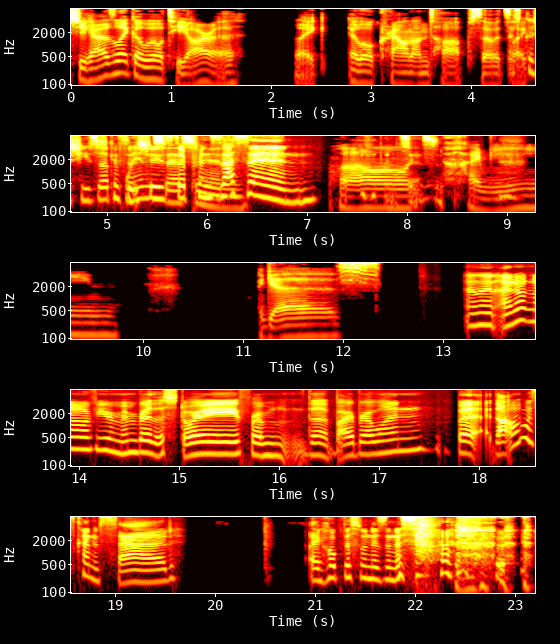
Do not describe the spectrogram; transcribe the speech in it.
she has like a little tiara, like a little crown on top. So it's That's like, because she's a princess. she's the Prinzessin. well, Princess. I mean, I guess. And then I don't know if you remember the story from the Barbara one, but that one was kind of sad. I hope this one isn't as sad.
